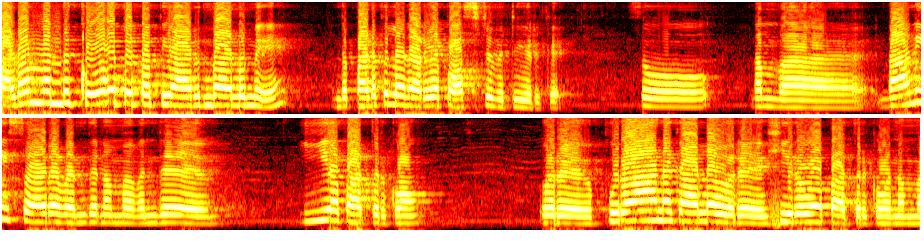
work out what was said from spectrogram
படம் வந்து கோவத்தை பத்தியா இருந்தாலுமே இந்த படத்துல நிறைய பாசிட்டிவிட்டி இருக்கு. ஸோ நம்ம நானி சாரை வந்து நம்ம வந்து ஈயா பார்த்துருக்கோம். ஒரு புராண கால ஒரு ஹீரோவா பார்த்துருக்கோம் நம்ம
